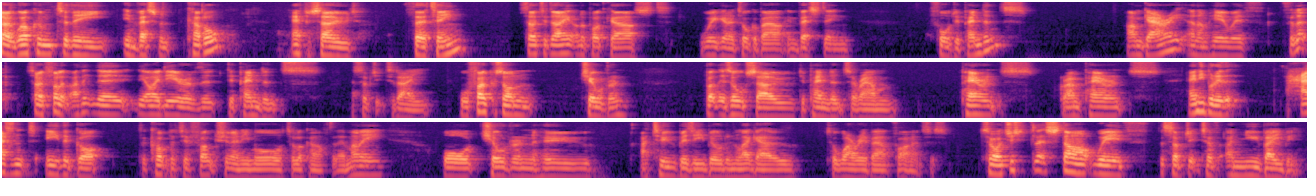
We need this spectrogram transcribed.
So, welcome to the Investment Cuddle, episode 13. So, today on the podcast, we're going to talk about investing for dependents. I'm Gary, and I'm here with Philip. So, Philip, I think the, the idea of the dependents subject today will focus on children, but there's also dependents around parents, grandparents, anybody that hasn't either got the cognitive function anymore to look after their money, or children who are too busy building Lego to worry about finances. So, I just let's start with the subject of a new baby.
